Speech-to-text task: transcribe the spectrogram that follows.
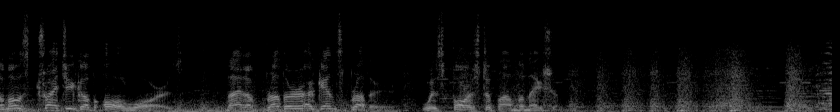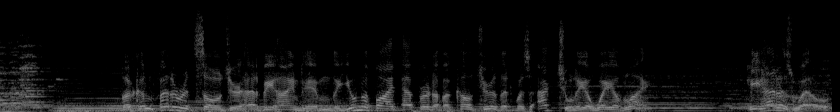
The most tragic of all wars, that of brother against brother, was forced upon the nation. The Confederate soldier had behind him the unified effort of a culture that was actually a way of life. He had as well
